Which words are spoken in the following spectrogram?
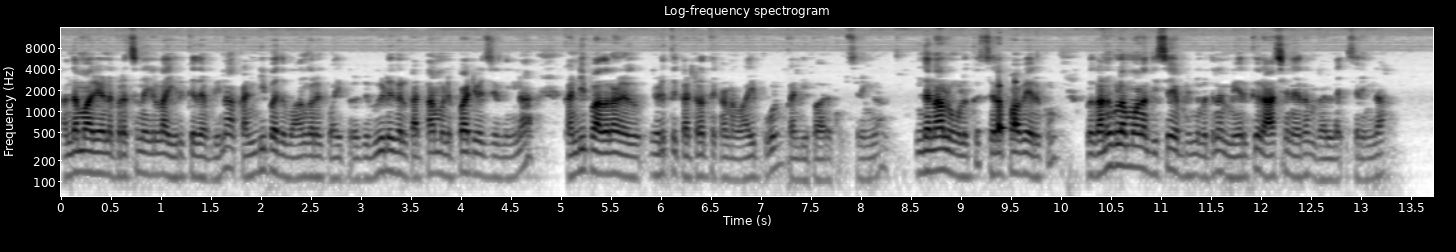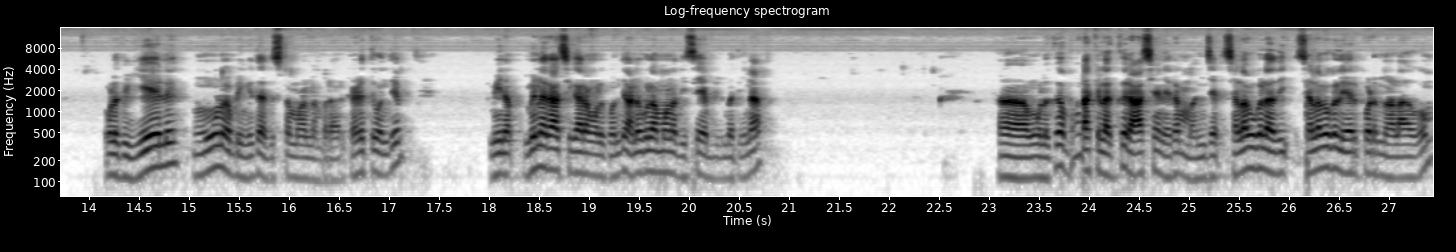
அந்த மாதிரியான பிரச்சனைகள்லாம் இருக்குது அப்படின்னா கண்டிப்பாக அது வாங்குறதுக்கு வாய்ப்பு இருக்குது வீடுகள் கட்டாமல் நிப்பாட்டி வச்சுருந்தீங்கன்னா கண்டிப்பாக அதெல்லாம் எடுத்து கட்டுறதுக்கான வாய்ப்புகளும் கண்டிப்பாக இருக்கும். சரிங்களா? இந்த நாள் உங்களுக்கு சிறப்பாகவே இருக்கும். உங்களுக்கு அனுகூலமான திசை அப்படின்னு பார்த்தீங்கன்னா மேற்கு ராசி நேரம் வெள்ளை. சரிங்களா? உங்களுக்கு ஏழு மூணு அப்படிங்கிறது அதிர்ஷ்டமான நம்பராக இருக்குது அடுத்து வந்து மீனம். மீன ராசிக்காரவங்களுக்கு வந்து அனுகூலமான திசை அப்படின்னு பார்த்தீங்கன்னா உங்களுக்கு வடகிழக்கு ராசியா நிறம் மஞ்சள். செலவுகள் அதி செலவுகள் ஏற்படும் நாளாகவும்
